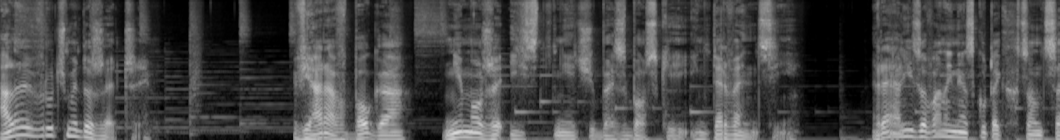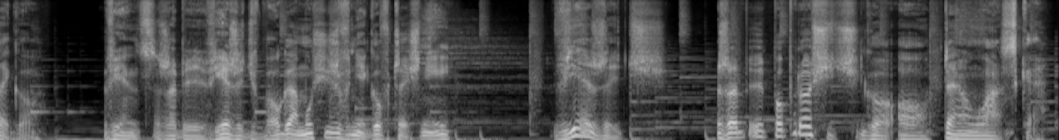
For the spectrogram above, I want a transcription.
Ale wróćmy do rzeczy. Wiara w Boga nie może istnieć bez boskiej interwencji, realizowanej na skutek chcącego. Więc, żeby wierzyć w Boga, musisz w Niego wcześniej wierzyć, żeby poprosić Go o tę łaskę.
